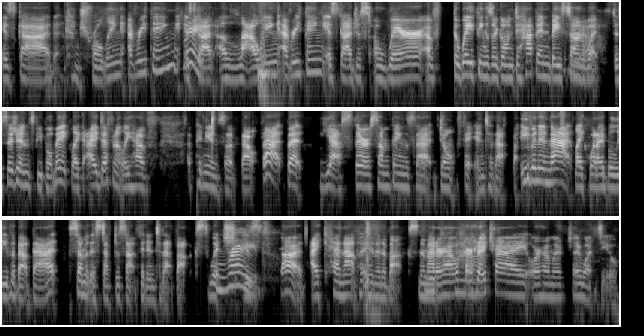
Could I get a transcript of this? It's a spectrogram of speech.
is God controlling everything? Is God allowing everything? Is God just aware of the way things are going to happen based on what decisions people make? Like, I definitely have opinions about that. But yes, there are some things that don't fit into that. But even in that, like what I believe about that, some of this stuff does not fit into that box, which is? God. I cannot put him in a box, no matter how hard I try or how much I want to.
